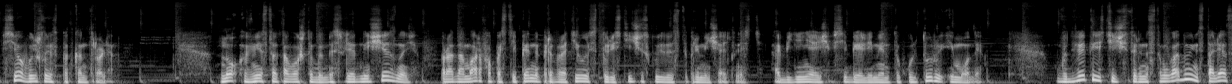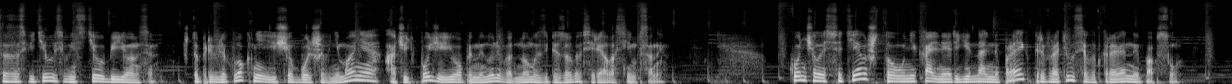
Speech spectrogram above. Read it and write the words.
Все вышло из-под контроля. Но вместо того, чтобы бесследно исчезнуть, Прада Марфа постепенно превратилась в туристическую достопримечательность, объединяющую в себе элементы культуры и моды. В 2014 году инсталляция засветилась в инсте у Бейонсе, что привлекло к ней еще больше внимания, а чуть позже ее упомянули в одном из эпизодов сериала «Симпсоны». Кончилось все тем, что уникальный оригинальный проект превратился в откровенную попсу.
